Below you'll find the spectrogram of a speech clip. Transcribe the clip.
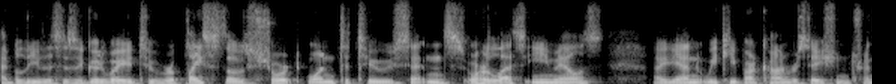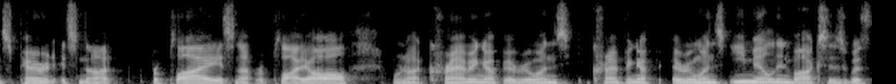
I believe this is a good way to replace those short one to two sentence or less emails. Again, we keep our conversation transparent. It's not reply, it's not reply all. We're not cramming up everyone's cramping up everyone's email inboxes with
